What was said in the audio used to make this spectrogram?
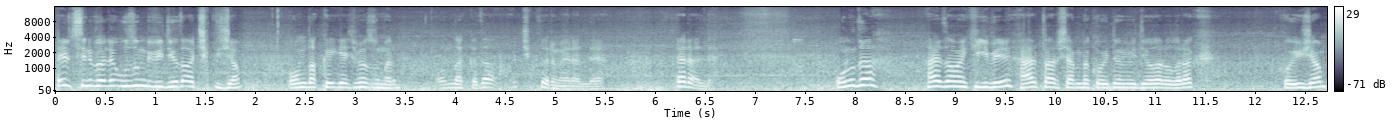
Hepsini böyle uzun bir videoda açıklayacağım. 10 dakikayı geçmez umarım. 10 dakikada açıklarım herhalde ya. Herhalde. Onu da her zamanki gibi her perşembe koyduğum videolar olarak koyacağım.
